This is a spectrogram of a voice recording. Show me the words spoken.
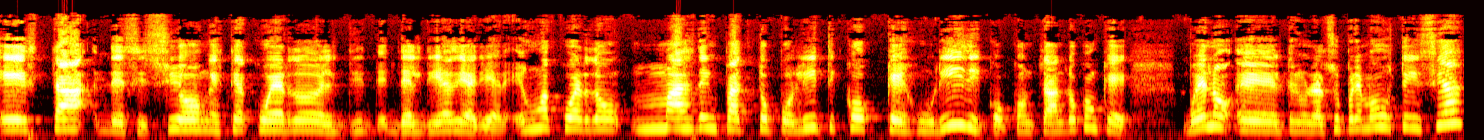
esta decisión, este acuerdo del, día de ayer? Es un acuerdo más de impacto político que jurídico, contando con que, bueno, el Tribunal Supremo de Justicia,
